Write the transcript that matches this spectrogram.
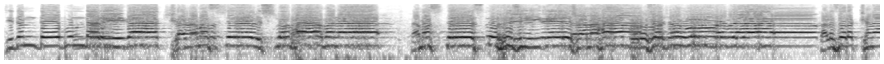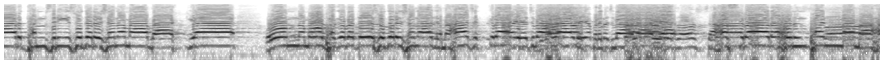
जिदन्ते पुण्डरीकाक्ष नमस्ते विश्वभावना। नमस्ते स्तु ऋषिकेश महापुरुषपूर्वजा। कलशरक्षणार्थं श्रीसुदर्शनमावाह्य ॐ नमो भगवते सुदर्शनाय महाचक्राय ज्वालाय प्रज्वालाय। सहस्रारहुं नमः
